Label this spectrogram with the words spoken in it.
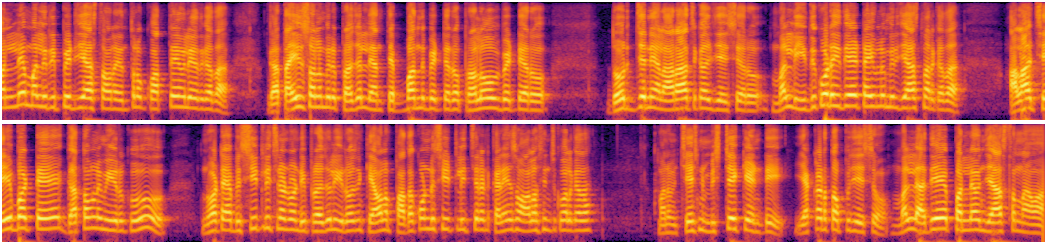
పనులే మళ్ళీ రిపీట్ చేస్తా ఉన్నారు. ఇంతలో కొత్త ఏం లేదు కదా. గత ఐదు సంవత్సరాలు మీరు ప్రజలు ఎంత ఇబ్బంది పెట్టారో ప్రలోభ పెట్టారో దౌర్జన్యాలు అరాచకాలు చేశారో మళ్ళీ ఇది కూడా ఇదే టైంలో మీరు చేస్తున్నారు కదా. అలా చేయబట్టే గతంలో మీకు నూట యాభై సీట్లు ఇచ్చినటువంటి ప్రజలు ఈరోజు కేవలం పదకొండు సీట్లు ఇచ్చారని కనీసం ఆలోచించుకోవాలి కదా. మనం చేసిన మిస్టేక్ ఏంటి? ఎక్కడ తప్పు చేసాం మళ్ళీ అదే పనులు ఏమైనా చేస్తున్నామా?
